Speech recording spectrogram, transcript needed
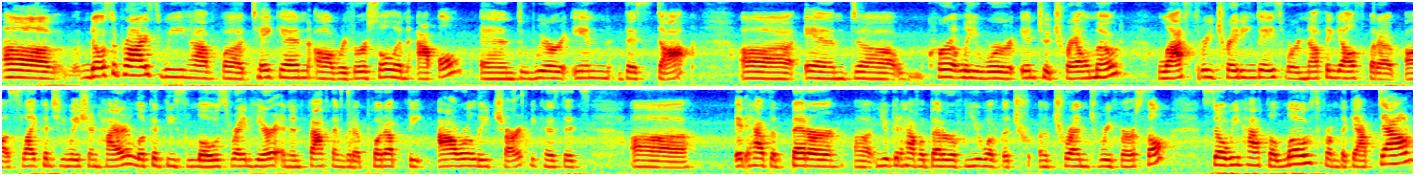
uh, no surprise, we have uh, taken a reversal in Apple and we're in this stock. Uh, and uh, currently we're into trail mode. Last three trading days were nothing else but a, a, slight continuation higher. Look at these lows right here. And in fact, I'm going to put up the hourly chart because it's uh, it has a better, uh, you can have a better view of the tr trend reversal. So we have the lows from the gap down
